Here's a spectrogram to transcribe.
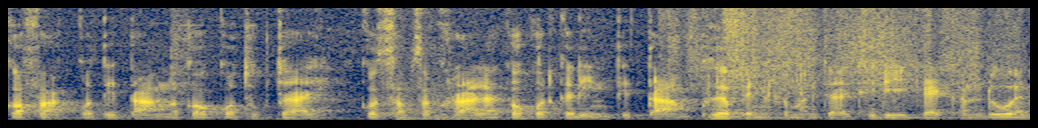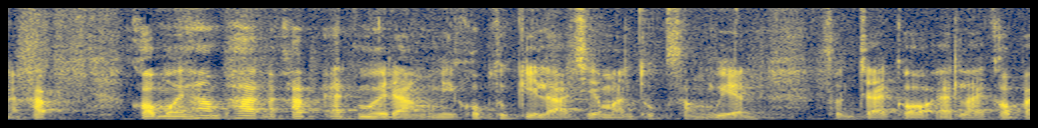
ก็ฝากกดติดตามแล้วก็กดถูกใจ กด subscribe แล้วก็กดกระดิ่งติดตามเพื่อเป็นกำลังใจที่ดีแก่กันด้วยนะครับขอมวยห้ามพลาดนะครับแอดมวยดังมีครบทุกกีฬาเชียร์มันทุกสังเวียน สนใจก็แอดไลน์เข้าไป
